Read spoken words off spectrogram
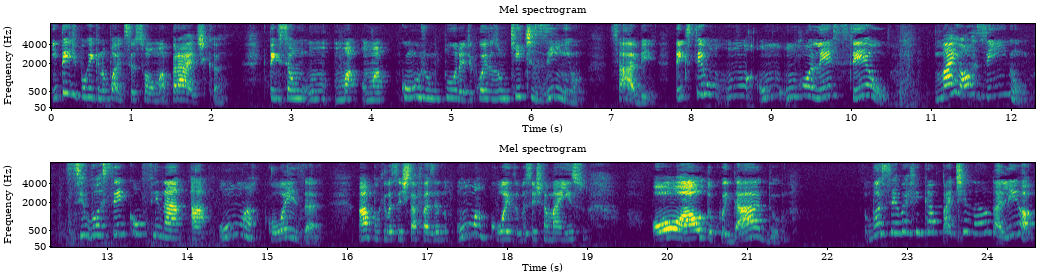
Entende por que, que não pode ser só uma prática? Tem que ser um, um, uma, uma conjuntura de coisas, um kitzinho, sabe? Tem que ser um, um, um rolê seu maiorzinho. Se você confinar a uma coisa, ah, porque você está fazendo uma coisa, você chamar isso o autocuidado, você vai ficar patinando ali, ó.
